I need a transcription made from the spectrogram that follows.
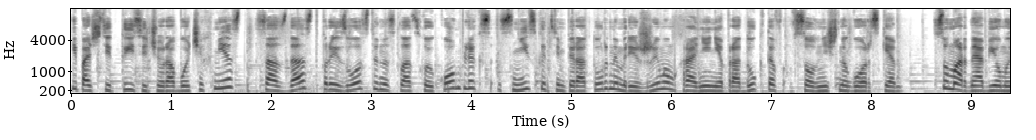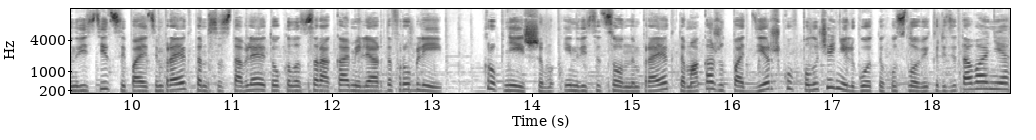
и почти тысячу рабочих мест создаст производственно-складской комплекс с низкотемпературным режимом хранения продуктов в Солнечногорске. Суммарный объем инвестиций по этим проектам составляет около 40 миллиардов рублей – крупнейшим инвестиционным проектам окажут поддержку в получении льготных условий кредитования,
